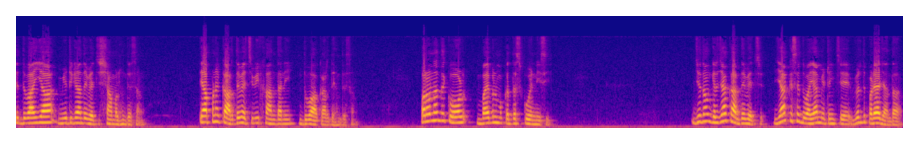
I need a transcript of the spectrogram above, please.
ਤੇ ਦਵਾਈਆਂ ਮੀਟਿੰਗਾਂ ਦੇ ਵਿੱਚ ਸ਼ਾਮਲ ਹੁੰਦੇ ਸਨ ਤੇ ਆਪਣੇ ਘਰ ਦੇ ਵਿੱਚ ਵੀ ਖਾਨਦਾਨੀ ਦੁਆ ਕਰਦੇ ਹੁੰਦੇ ਸਨ। ਪਰ ਉਹਨਾਂ ਦੇ ਕੋਲ ਬਾਈਬਲ ਮੁਕੱਦਸ ਕੋਈ ਨਹੀਂ ਸੀ। ਜਦੋਂ ਗਿਰਜਾ ਘਰ ਦੇ ਵਿੱਚ ਜਾਂ ਕਿਸੇ ਦਵਾਈਆਂ ਮੀਟਿੰਗ 'ਚ ਵਿਰਧ ਪੜਿਆ ਜਾਂਦਾ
